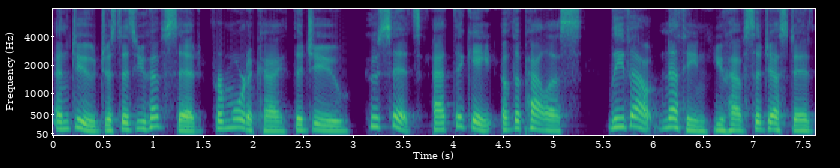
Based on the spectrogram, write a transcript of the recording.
and do just as you have said for Mordecai the Jew, who sits at the gate of the palace. Leave out nothing you have suggested.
